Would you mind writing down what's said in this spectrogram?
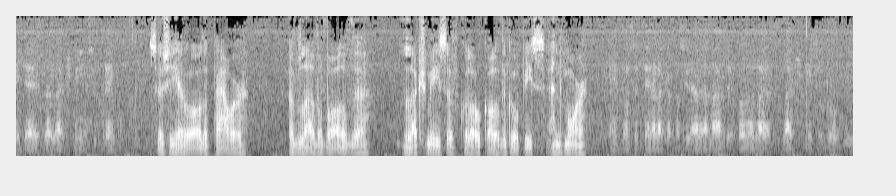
Ella es la Lakshmi suprema. So she has all the power of love of all of the Lakshmis of Golok, all of the gopis, and more. Entonces tiene la capacidad de amar de todas las Lakshmis o Gopis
